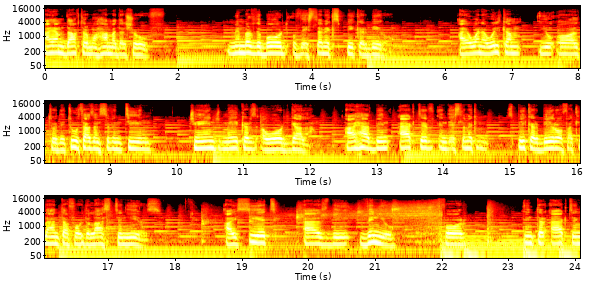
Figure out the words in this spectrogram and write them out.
I am Dr. Muhammad Al Shuroof, member of the board of the Islamic Speaker Bureau. I want to welcome you all to the 2017 Change Makers Award Gala. I have been active in the Islamic Speaker Bureau of Atlanta for the last 10 years. I see it as the venue for interacting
